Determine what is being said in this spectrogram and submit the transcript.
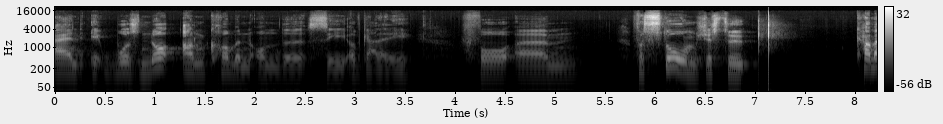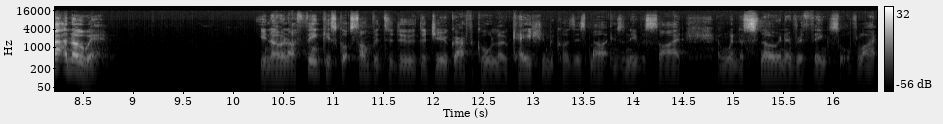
And it was not uncommon on the Sea of Galilee for, um, for storms just to come out of nowhere. You know, and I think it's got something to do with the geographical location because there's mountains on either side, and when the snow and everything sort of like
